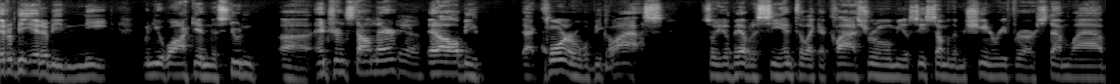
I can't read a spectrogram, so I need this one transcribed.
it'll be it'll be neat when you walk in the student uh, entrance down there Yeah. it'll all be that corner will be glass so you'll be able to see into like a classroom you'll see some of the machinery for our stem lab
